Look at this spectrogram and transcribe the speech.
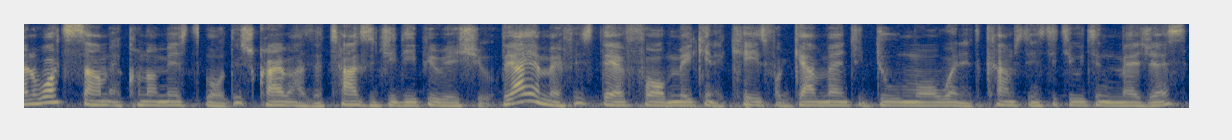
and what some economists will describe as the tax GDP ratio. The IMF is therefore making a case for government to do more when it comes to instituting measures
